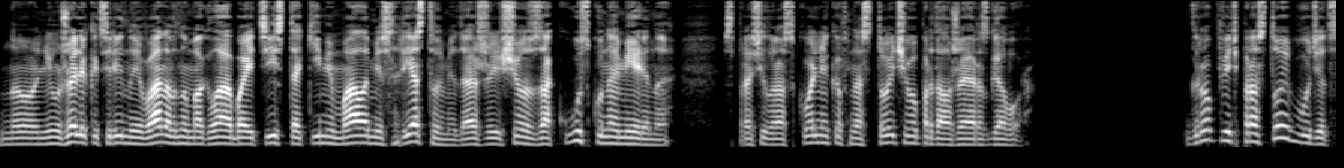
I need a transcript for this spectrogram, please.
Но неужели Катерина Ивановна могла обойтись такими малыми средствами, даже еще закуску намеренно? — спросил Раскольников, настойчиво продолжая разговор. «Гроб ведь простой будет,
